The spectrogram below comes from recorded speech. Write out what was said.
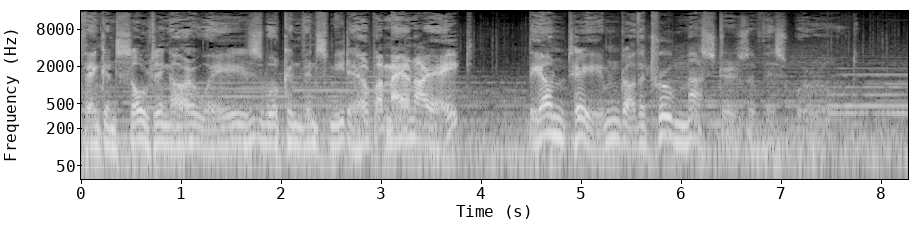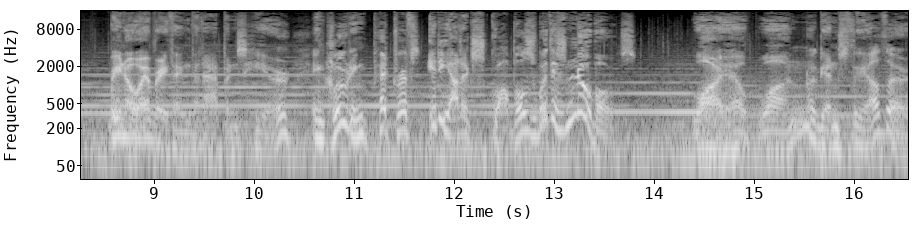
Think insulting our ways will convince me to help a man I hate? The Untamed are the true masters of this world. We know everything that happens here, including Petrith's idiotic squabbles with his nobles. Why help one against the other,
